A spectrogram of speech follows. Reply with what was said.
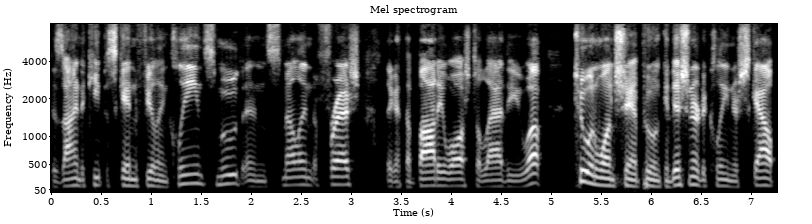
Designed to keep the skin feeling clean, smooth, and smelling fresh. They got the body wash to lather you up, two in one shampoo and conditioner to clean your scalp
